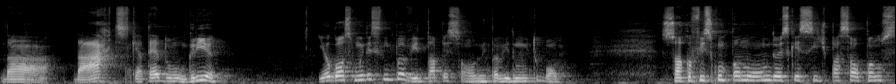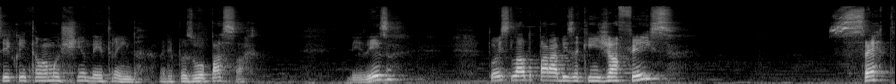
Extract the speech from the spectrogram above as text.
da, da Arts, que é até do Hungria. E eu gosto muito desse limpa-vidro, tá, pessoal? Um limpa-vidro muito bom. Só que eu fiz com pano úmido, eu esqueci de passar o pano seco, então a manchinha dentro ainda. Mas depois eu vou passar. Beleza? Então esse lado do para-brisa aqui a gente já fez. Certo?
